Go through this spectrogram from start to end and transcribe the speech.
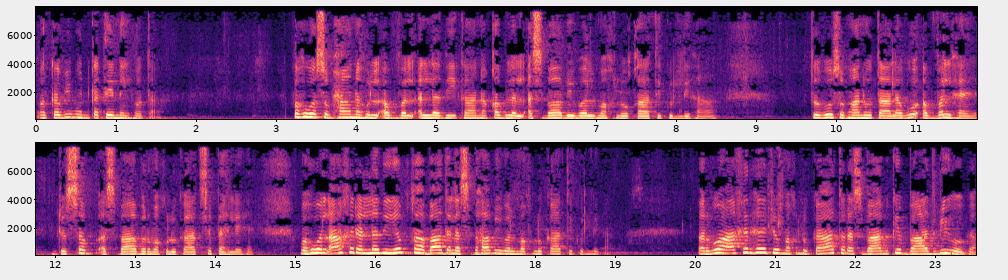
اور کبھی منقطع نہیں ہوتا۔ فهو سبحانه الاول الذي كان قبل الاسباب والمخلوقات كلها تو وہ سبحان تعالی وہ اول ہے جو سب اسباب اور مخلوقات سے پہلے ہے۔ وہ الآخر الذي يبقى بعد الاسباب والمخلوقات كلها اور وہ آخر ہے جو مخلوقات اور اسباب کے بعد بھی ہوگا۔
